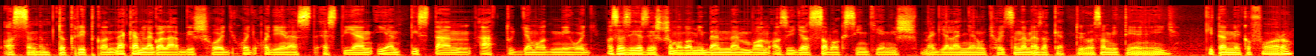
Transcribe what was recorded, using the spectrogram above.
azt szerintem tök ritka, nekem legalábbis, hogy, hogy, hogy én ezt, ezt ilyen, ilyen tisztán át tudjam adni, hogy az az érzéscsomag, ami bennem van, az így a szavak szintjén is megjelenjen, úgyhogy szerintem ez a kettő az, amit én így kitennék a falra.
